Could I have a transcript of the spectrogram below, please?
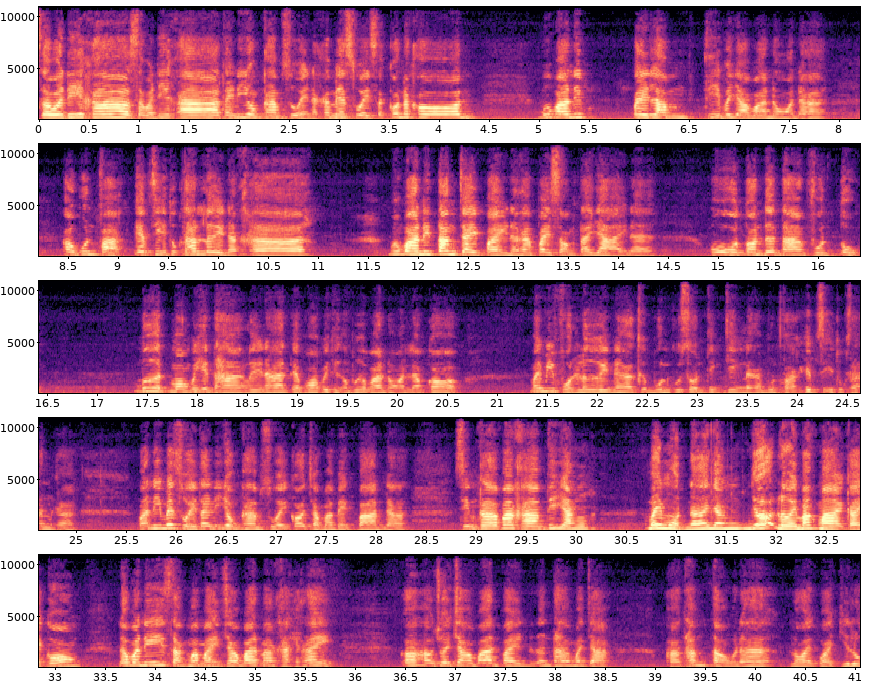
สวัสดีค่ะ สวัสดีค่ะ ไทยนิยมคำสวยนะคะ แม่สวยสกลนคร เมื่อวานนี้ไปลำที่พญาวานอนนะคะ เอาบุญฝาก FC ทุกท่านเลยนะคะ เมื่อวานนี้ตั้งใจไปนะคะ ไปสองตายายนะ โอ้ตอนเดินทางฝนตก มืดมองไม่เห็นทางเลยนะคะ แต่พอไปถึงอำเภอวานอนแล้วก็ไม่มีฝนเลยนะคะ คือบุญกุศลจริง ๆ นะคะ บุญฝาก FC ทุกท่านค่ะ วันนี้แม่สวยไทยนิยมคำสวยก็จะมาแบ่งปันนะ สินค้าผ้าคามที่ยังไม่หมดนะ ยังเยอะเลยมากมายไก่กอง แล้ววันนี้สั่งมาใหม่ชาวบ้านมาขายให้ ก็เอาช่วยชาวบ้านไปเดินทางมาจากถ้ำเต่านะฮะร้อยกว่ากิโล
